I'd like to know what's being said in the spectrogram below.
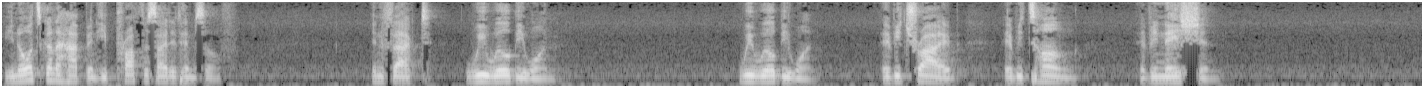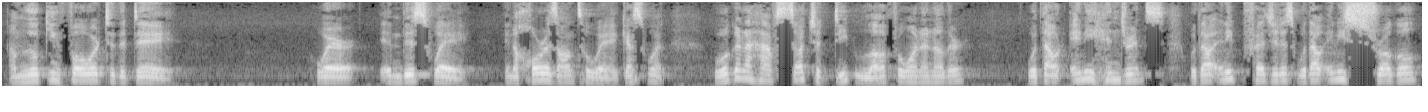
You know what's going to happen. He prophesied it Himself. In fact, we will be one. We will be one. Every tribe, every tongue, every nation. I'm looking forward to the day where, in this way, in a horizontal way, guess what? We're going to have such a deep love for one another without any hindrance, without any prejudice, without any struggle.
